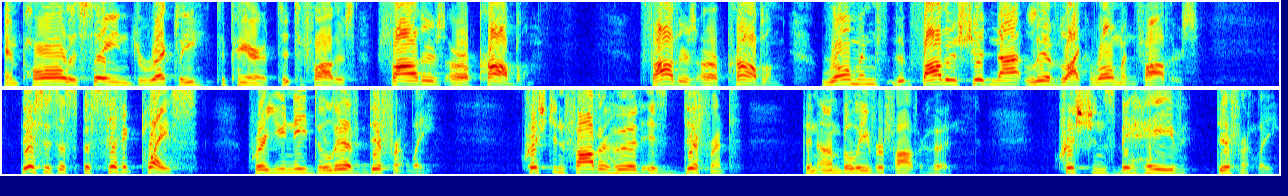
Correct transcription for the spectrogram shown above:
And Paul is saying directly to parents, to, to fathers, fathers are a problem. Fathers are a problem. Roman fathers should not live like Roman fathers. This is a specific place where you need to live differently. Christian fatherhood is different than unbeliever fatherhood. Christians behave differently.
